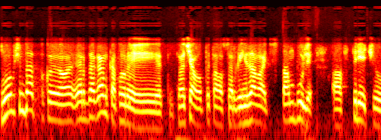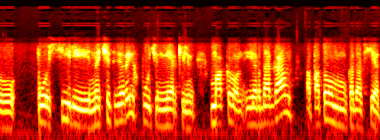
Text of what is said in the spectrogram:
Ну, в общем, да, такой э, Эрдоган, который сначала пытался организовать в Стамбуле а, встречу по Сирии на четверых, Путин, Меркель, Макрон и Эрдоган, а потом, когда все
